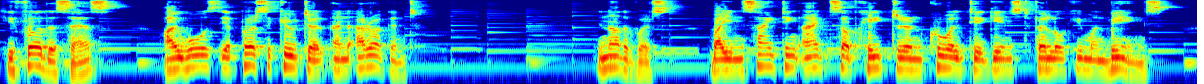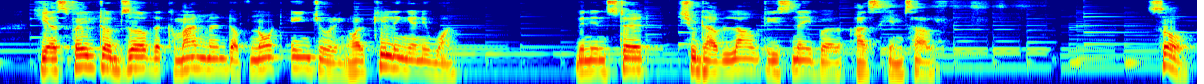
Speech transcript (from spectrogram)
He further says, I was a persecutor and arrogant. In other words, by inciting acts of hatred and cruelty against fellow human beings, he has failed to observe the commandment of not injuring or killing anyone, when instead should have loved his neighbor as himself. So,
